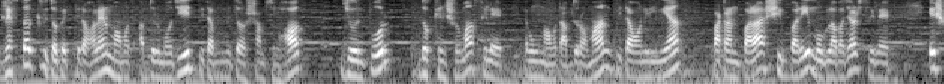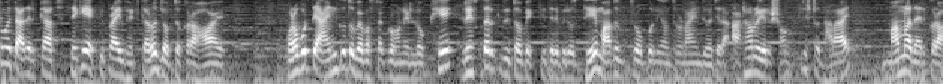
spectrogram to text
গ্রেফতারকৃত ব্যক্তিরা হলেন মোহাম্মদ আব্দুল মজিদ, পিতা মৃত শামসুল হক, জৈনপুর, দক্ষিণ সুরমা, সিলেট এবং মোহাম্মদ আব্দুর রহমান, পিতা অনিল মিয়া পাটানপাড়া, শিববাড়ি, মোগলাবাজার, সিলেট। এ সময় তাদের কাছ থেকে একটি প্রাইভেট কারও জব্দ করা হয়। পরবর্তী আইনগত ব্যবস্থা গ্রহণের লক্ষ্যে গ্রেফতারকৃত ব্যক্তিদের বিরুদ্ধে মাদকদ্রব্য নিয়ন্ত্রণ আইন দুই হাজার আঠারো এর সংশ্লিষ্ট ধারায় মামলা দায়ের করা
